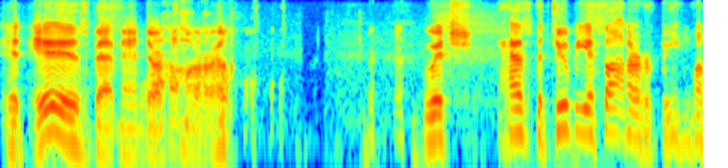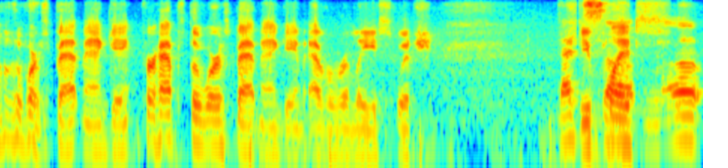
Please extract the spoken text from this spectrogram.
It is Batman Dark Wow. Tomorrow, which has the dubious honor of being one of the worst Batman game, perhaps the worst Batman game ever released. Which That's, You played- uh, low,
